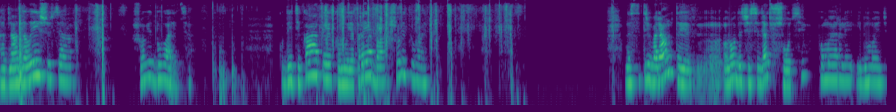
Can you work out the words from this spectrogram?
одна залишуся. Що відбувається? Куди тікати, кому я треба? Що відбувається? У нас ці три варіанти. Е, Родичі сидять в шоці померлі і думають,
